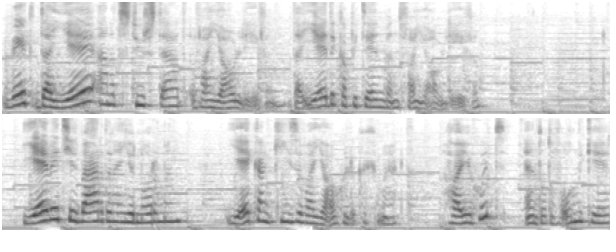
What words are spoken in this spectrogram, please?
Weet dat jij aan het stuur staat van jouw leven, dat jij de kapitein bent van jouw leven. Jij weet je waarden en je normen. Jij kan kiezen wat jou gelukkig maakt. Hou je goed en tot de volgende keer.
